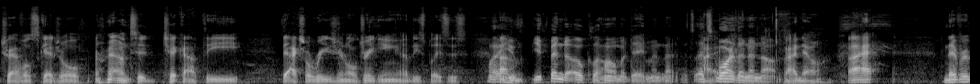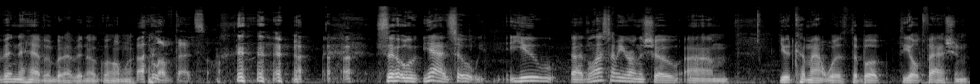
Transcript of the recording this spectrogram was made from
travel schedule around to check out the the actual regional drinking of these places. Well, Um, you've, you've been to Oklahoma, Damon. That's, that's I- more than enough. I know. I never been to heaven, but I've been to Oklahoma. I love that song. So yeah, so you uh, the last time you were on the show, um, you had come out with the book The Old Fashioned,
